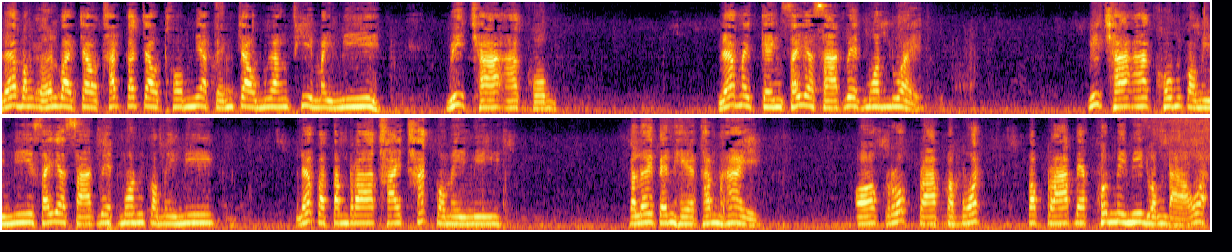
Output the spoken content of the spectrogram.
และบังเอิญว่าเจ้าทัดกับเจ้าทมเนี่ย เป็นเจ้าเมืองที่ไม่มีวิชาอาคม และไม่เก่งไสยศาสตร์เวทมนต์ด้วย วิชาอาคมก็ไม่มีไสยศาสตร์เวทมนต์ก็ไม่มี แล้วก็ตำราทายทักก็ไม่มี ก็เลยเป็นเหตุทำให้ ออกรบปราบกบฏก็ปราบแบบคนไม่มีดวงดาวอะ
